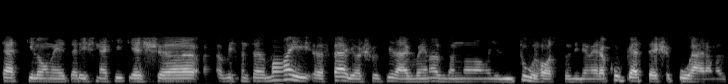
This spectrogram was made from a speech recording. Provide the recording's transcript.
10 kilométer is nekik, és uh, viszont a mai felgyorsult világban én azt gondolom, hogy ez túl hosszú az idő, mert a Q2 és a Q3 az,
